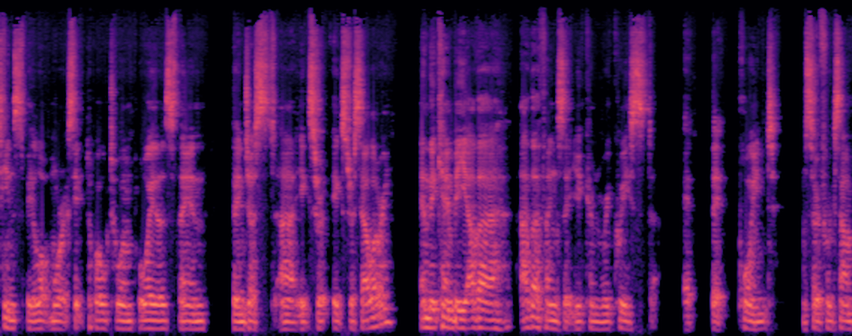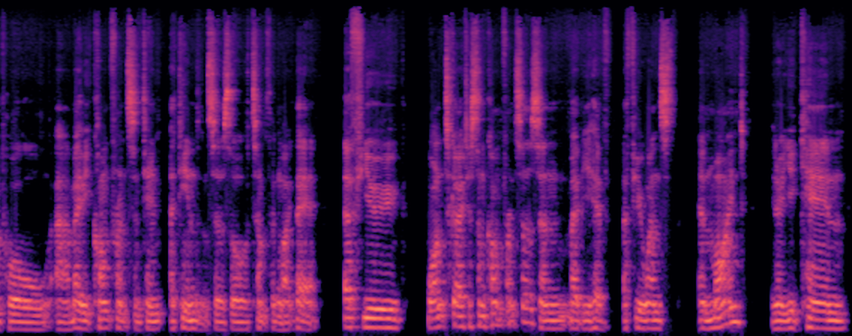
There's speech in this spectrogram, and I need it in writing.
tends to be a lot more acceptable to employers than than just uh, extra extra salary. And there can be other other things that you can request that point. So, for example, uh, maybe conference attend- attendances or something like that. If you want to go to some conferences and maybe you have a few ones in mind, you know, you can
